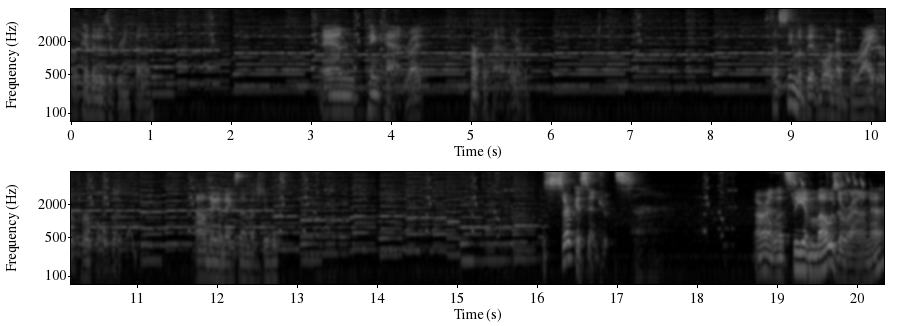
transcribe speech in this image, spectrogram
Okay, that is a green feather. And pink hat, right? Purple hat, whatever. This does seem a bit more of a brighter purple, but I don't think it makes that much difference. Circus entrance. Alright, let's see if Moe's around, huh?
